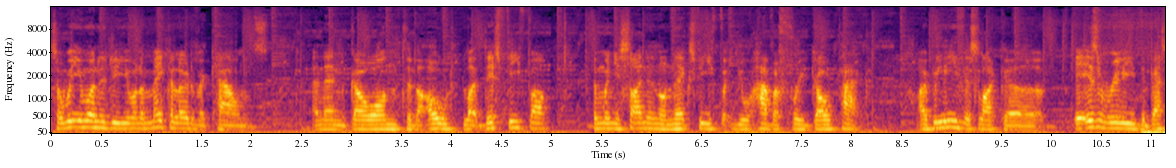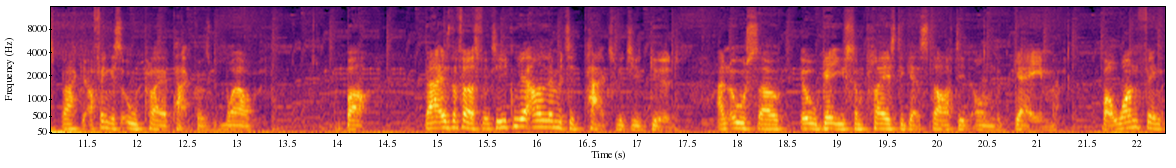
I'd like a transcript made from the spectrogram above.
So what you want to do, you want to make a load of accounts, and then go on to the old, like this FIFA, and when you sign in on next FIFA, you'll have a free gold pack. I believe it's like a, it isn't really the best pack, I think it's all player pack as well, but that is the first thing. So you can get unlimited packs, which is good, and also it will get you some players to get started on the game. But one thing,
